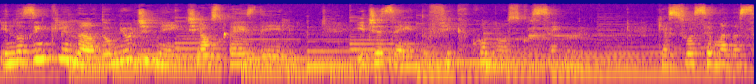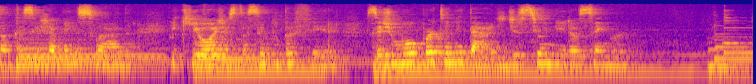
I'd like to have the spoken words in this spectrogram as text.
e nos inclinando humildemente aos pés dele e dizendo: Fique conosco, Senhor. Que a sua Semana Santa seja abençoada e que hoje, esta segunda-feira, seja uma oportunidade de se unir ao Senhor.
